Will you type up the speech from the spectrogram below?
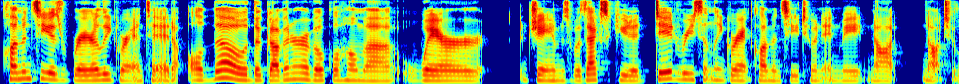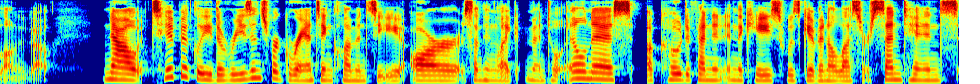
Clemency is rarely granted, although the governor of Oklahoma, where James was executed, did recently grant clemency to an inmate not not too long ago. Now, typically, the reasons for granting clemency are something like mental illness, a co defendant in the case was given a lesser sentence,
